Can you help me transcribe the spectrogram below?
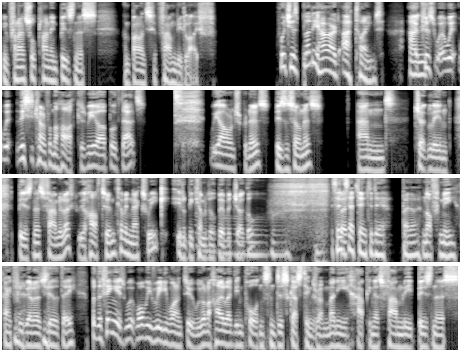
in financial planning, business, and balancing family life. Which is bloody hard at times. And Because we, we, we, this is coming from the heart, because we are both dads. We are entrepreneurs, business owners, and juggling business, family life. We have half term coming next week. It'll become a little bit of a juggle. it's inset day today, by the way. Not for me, thankfully, Yeah, we had it the other day. But the thing is, what we really want to do, we want to highlight the importance and discuss things around money, happiness, family, business,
